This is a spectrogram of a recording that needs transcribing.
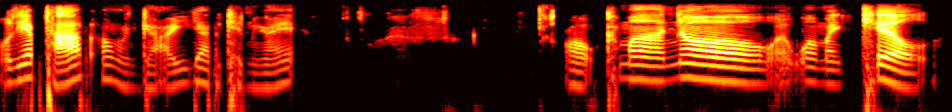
Was he up top? Oh my god, you gotta be kidding me, right? Oh, come on, no! I want my kill.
